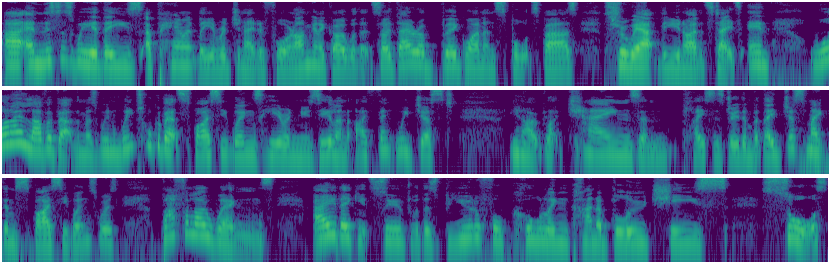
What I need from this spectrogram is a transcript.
uh, and this is where these apparently originated for. And I'm going to go with it. So they're a big one in sports bars throughout the United States. And what I love about them is when we talk about spicy wings here in New Zealand, I think we just you know, like chains and places do them, but they just make them spicy wings. Whereas buffalo wings, A, they get served with this beautiful, cooling kind of blue cheese sauce,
